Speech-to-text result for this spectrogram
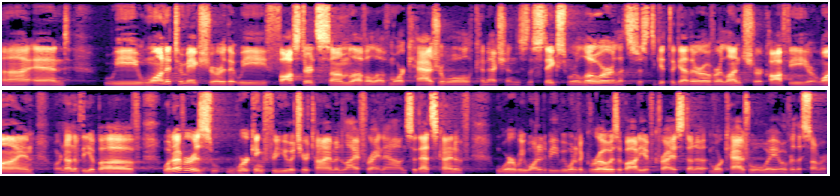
Uh, and we wanted to make sure that we fostered some level of more casual connections. The stakes were lower. Let's just get together over lunch or coffee or wine or none of the above, whatever is working for you at your time in life right now. And so that's kind of where we wanted to be. We wanted to grow as a body of Christ in a more casual way over the summer.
